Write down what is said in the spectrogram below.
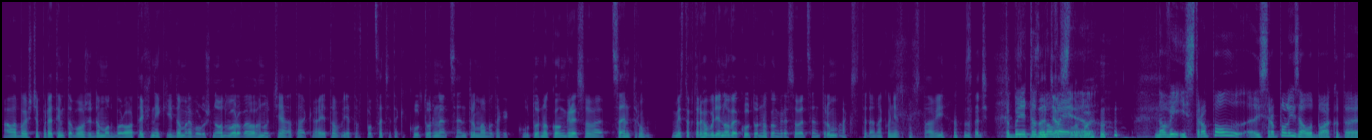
alebo ešte predtým to bol, že dom odborov a techniky, dom revolučného odborového hnutia, tak a je to, je to v podstate také kultúrne centrum, alebo také kultúrno-kongresové centrum. Miesto ktorého bude nové kultúrno-kongresové centrum, ak sa teda nakoniec postaví. Zač- to bude to nové, uh, nový Istropol, Istropolis, alebo ako to je?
